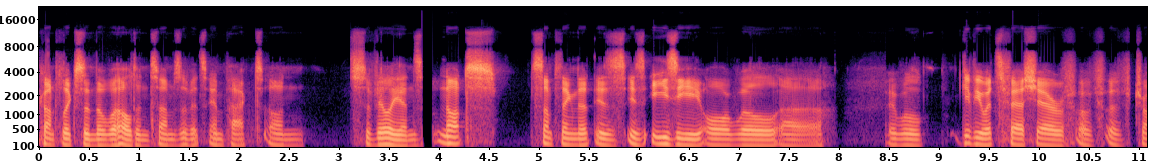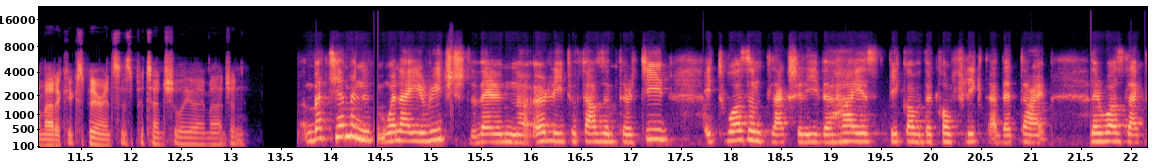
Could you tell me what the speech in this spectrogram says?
conflicts in the world in terms of its impact on civilians. Not something that is is easy or will uh, it will give you its fair share of, of, of traumatic experiences, potentially, I imagine. But Yemen, when I reached there in early 2013, it wasn't actually the highest peak of the conflict at that time. There was like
